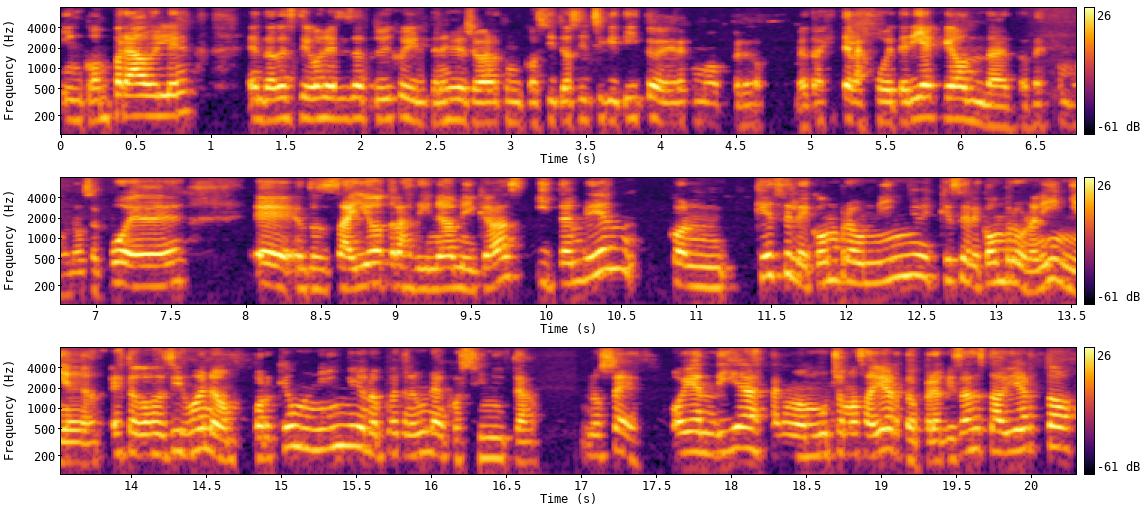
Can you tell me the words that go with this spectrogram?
incomparable. Entonces, si vos le decís a tu hijo y tenés que llevarte un cosito así chiquitito, y es como, pero me trajiste la juguetería, ¿qué onda? Entonces, como no se puede. Eh, entonces, hay otras dinámicas. Y también con qué se le compra a un niño y qué se le compra a una niña. Esto que vos decís, bueno, ¿por qué un niño no puede tener una cocinita? No sé, hoy en día está como mucho más abierto, pero quizás está abierto,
